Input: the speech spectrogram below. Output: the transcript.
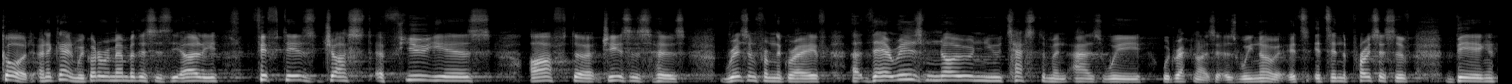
God. And again, we've got to remember this is the early 50s, just a few years after Jesus has risen from the grave. Uh, there is no New Testament as we would recognize it, as we know it. It's, it's in the process of being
